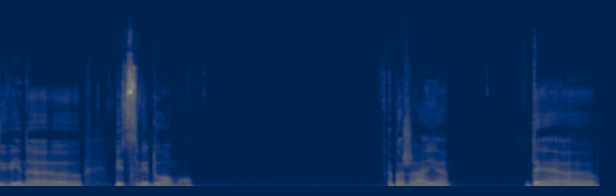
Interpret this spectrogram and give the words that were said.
Він е, підсвідомо бажає, де е,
